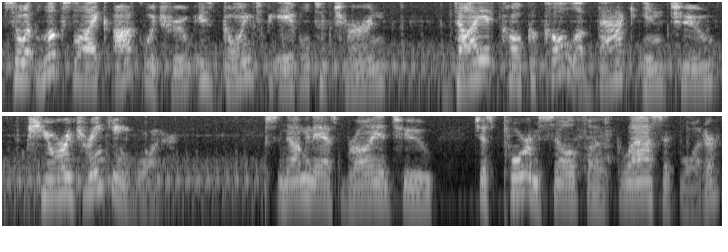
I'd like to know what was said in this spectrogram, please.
So it looks like AquaTru is going to be able to turn Diet Coca-Cola back into pure drinking water. So now I'm going to ask Brian to just pour himself a glass of water.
